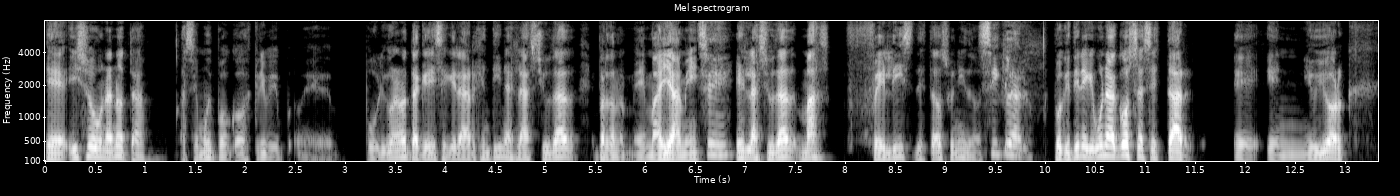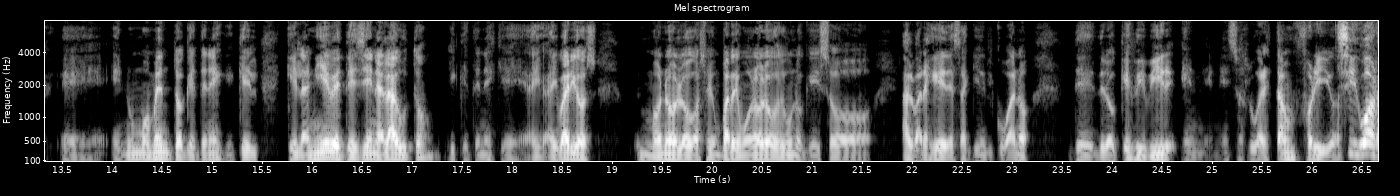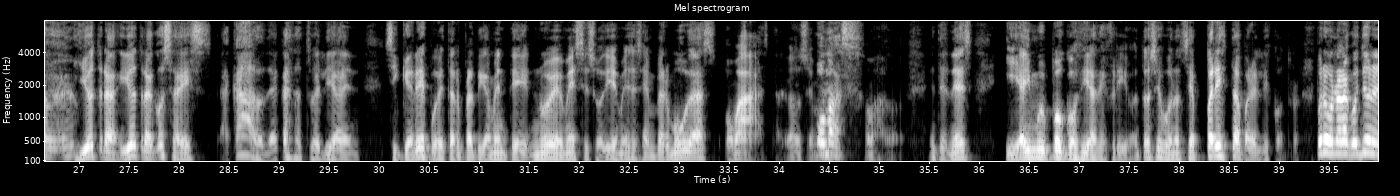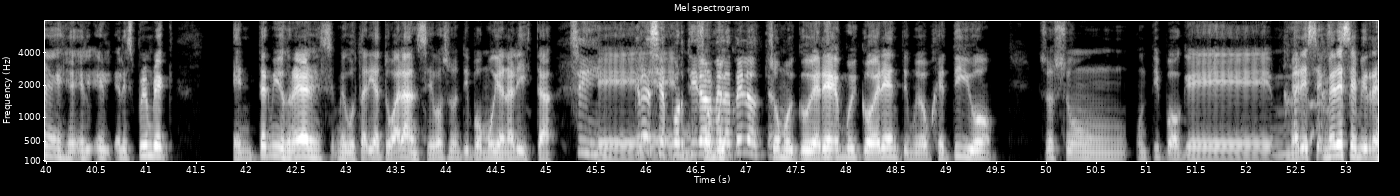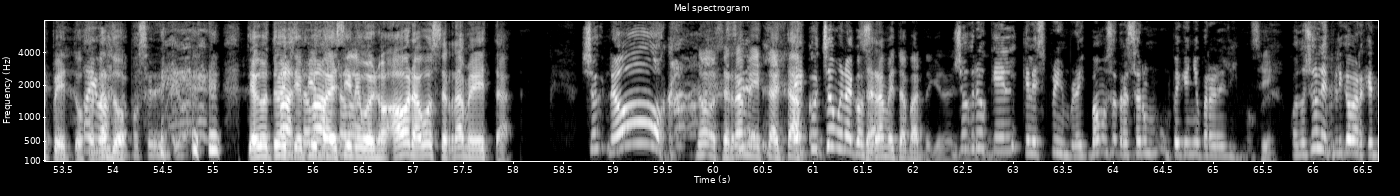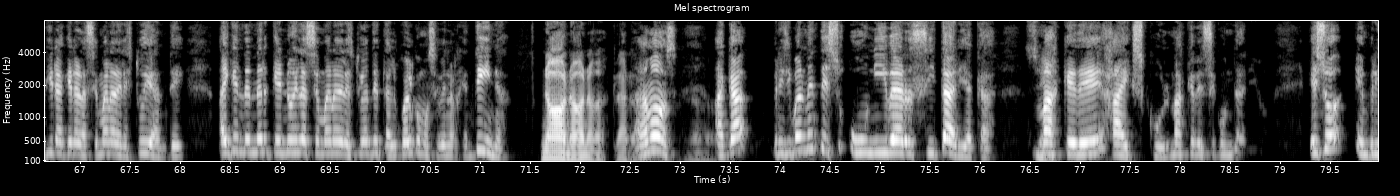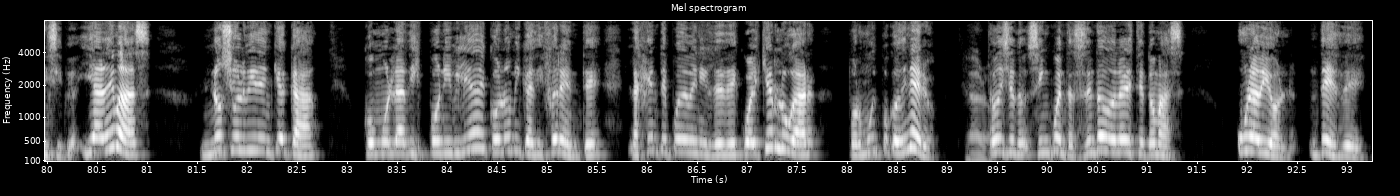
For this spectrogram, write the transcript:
hizo una nota hace muy poco, escribe, eh, publicó una nota que dice que la Argentina es la ciudad, perdón, eh, Miami, Sí, es la ciudad más feliz de Estados Unidos. sí, claro. Porque tiene que, una cosa es estar eh, en New York eh, en un momento que tenés que, que, la nieve te llena el auto y que tenés que, hay, hay varios monólogos, hay un par de monólogos, uno que hizo Álvarez Guedes, aquí el cubano, de, de lo que es vivir en, en esos lugares tan fríos. Sí, guarda, ¿eh? Y otra, y otra cosa es acá, donde acá estás todo el día, en, si querés, puedes estar prácticamente nueve meses o diez meses en Bermudas o más. O meses, más. o más, ¿Entendés? Y hay muy pocos días de frío. Entonces, bueno, se presta para el descontrol. Pero bueno, la cuestión es el, el- el Spring Break. En términos generales, me gustaría tu balance. Vos sos un tipo muy analista, Sí, eh, gracias por sos tirarme muy- la pelota. sos muy, muy coherente, muy objetivo. sos un, un tipo que merece, merece mi respeto. Ay, Fernando, basta, basta. te hago todo este Basta, pie para decirle, bueno, ahora vos cerrame esta. Yo- no, No, cerrame Sí, esta etapa. escuchame una cosa. Cerrame esta parte, quiero decir. Yo creo que el, que el Spring Break, vamos a trazar un, un pequeño paralelismo. Sí, Cuando yo le explicaba a Argentina que era la semana del estudiante, hay que entender que no es la semana del estudiante tal cual como se ve en Argentina. No, no, no, claro. Vamos. No, no. Acá, principalmente, es universitaria acá, Sí. más que de high school, más que de secundario. Eso en principio. Y además, no se olviden que acá, como la disponibilidad económica es diferente, la gente puede venir desde cualquier lugar por muy poco dinero. Claro. Estamos diciendo, 50, 60 dólares te tomás un avión desde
